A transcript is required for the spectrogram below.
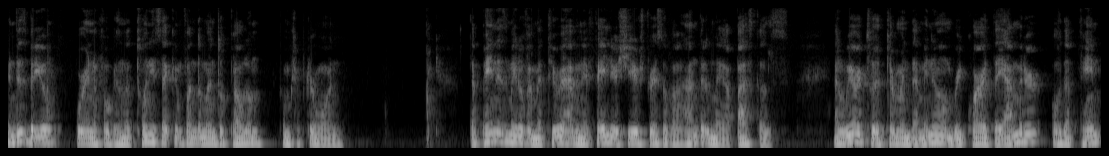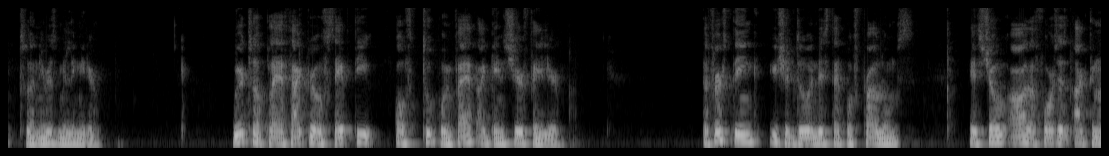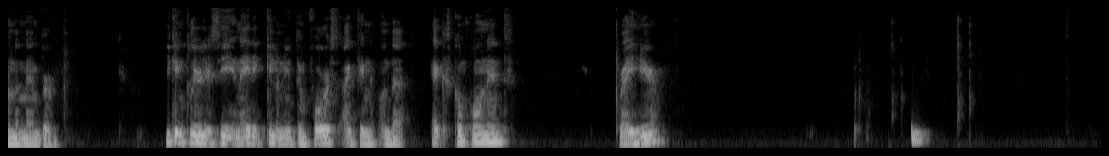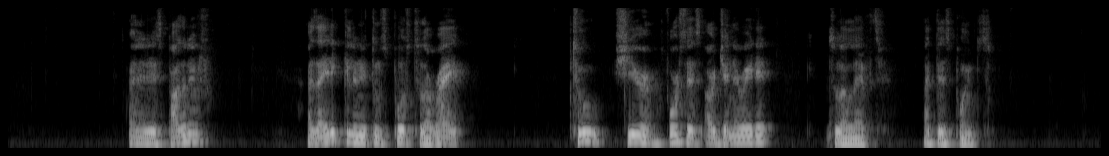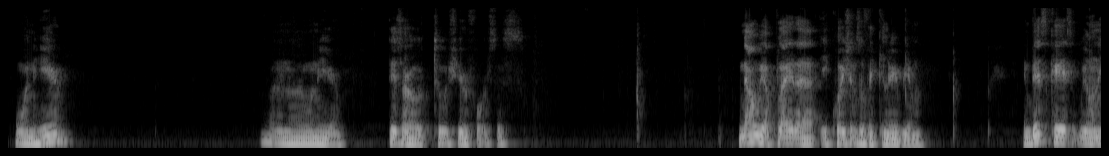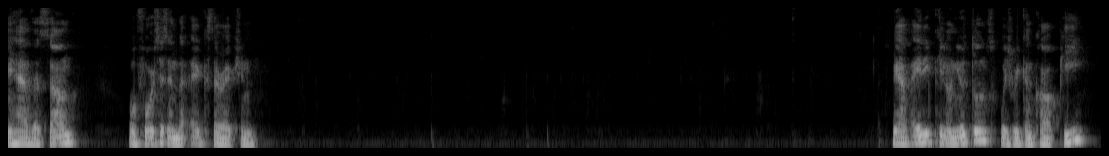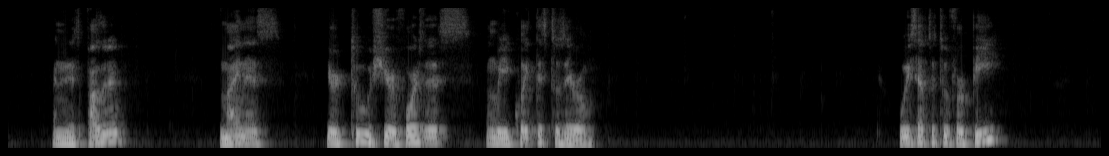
In this video, we're going to focus on the 22nd fundamental problem from chapter 1. The pin is made of a material having a failure shear stress of 100 megapascals, and we are to determine the minimum required diameter of the pin to the nearest millimeter. We are to apply a factor of safety of 2.5 against shear failure. The first thing you should do in this type of problems is show all the forces acting on the member. You can clearly see an 80 kilonewton force acting on the X component right here. And it is positive. As the 80 kilonewtons pulls to the right, two shear forces are generated to the left at this point. One here, and another one here. These are two shear forces. Now we apply the equations of equilibrium. In this case, we only have the sum of forces in the x direction. We have 80 kilonewtons, which we can call P, and it is positive, minus your two shear forces, and we equate this to zero. We substitute for P,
